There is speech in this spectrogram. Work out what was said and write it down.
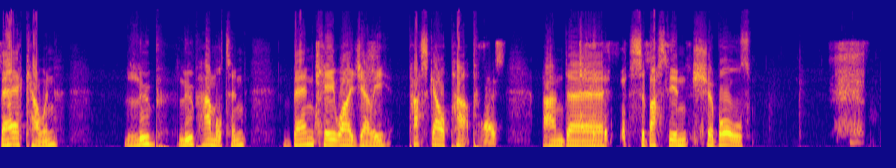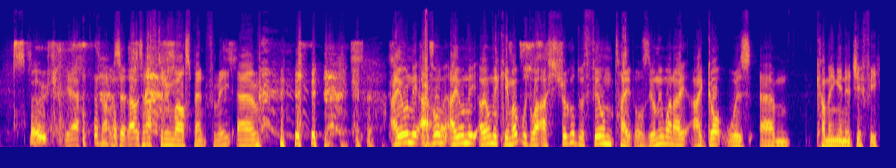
Bear Cowan, Lube Lube Hamilton, Ben KY Jelly, Pascal Pap, Nice. and uh, Sebastian Chabols. Smooth. Yeah, that was it. That was an afternoon well spent for me. Um, I only, I've only, I only, I only came up with what I struggled with film titles. The only one I, I got was um, "Coming in a Jiffy."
